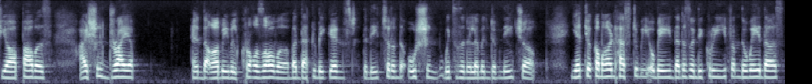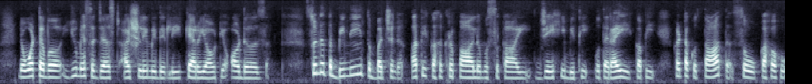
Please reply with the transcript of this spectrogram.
to your powers I shall dry up and the army will cross over but that will be against the nature of the ocean which is an element of nature yet your command has to be obeyed that is a decree from the Vedas now whatever you may suggest I shall immediately carry out your orders सुनत बिनीत बचन अति कह कृपाल मुस्काई जेहि बिथि उतरई कपि कटकुतात so kahahu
